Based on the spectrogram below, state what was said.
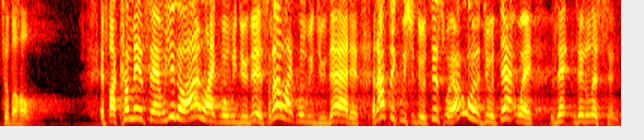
to the whole. If I come in saying, well, you know, I like when we do this and I like when we do that, and, and I think we should do it this way, I want to do it that way, then, then listen,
